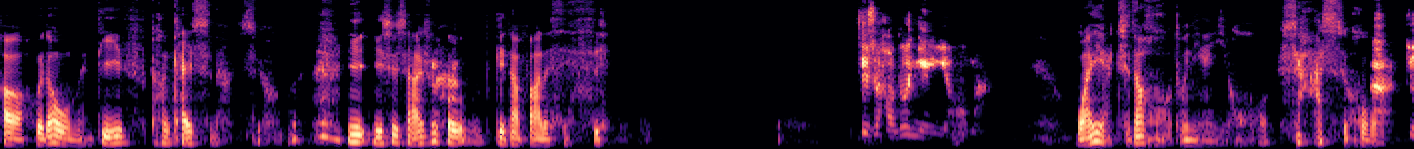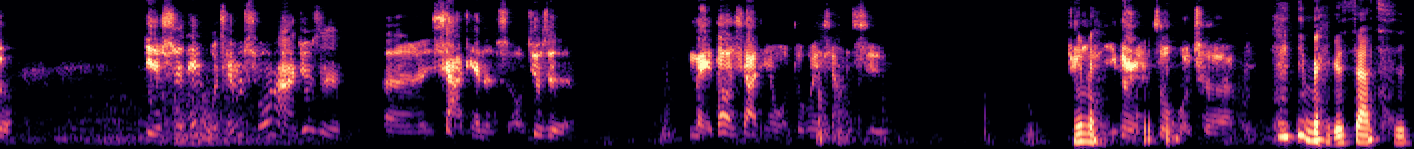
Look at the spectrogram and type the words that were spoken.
好，回到我们第一次刚开始的时候，你你是啥时候给他发的信息？就是好多年以后嘛，我也知道好多年以后，啥时候啊？啊，就也是，哎，我前面说了，就是呃夏天的时候，就是每到夏天我都会想起，你每一个人坐火车，你每个假期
